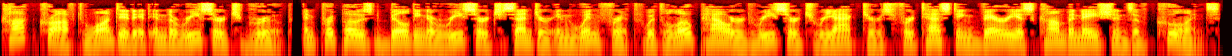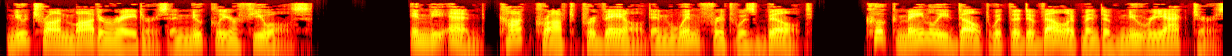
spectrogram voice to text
Cockcroft wanted it in the research group, and proposed building a research centre in Winfrith with low-powered research reactors for testing various combinations of coolants, neutron moderators and nuclear fuels. In the end, Cockcroft prevailed and Winfrith was built. Cook mainly dealt with the development of new reactors.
